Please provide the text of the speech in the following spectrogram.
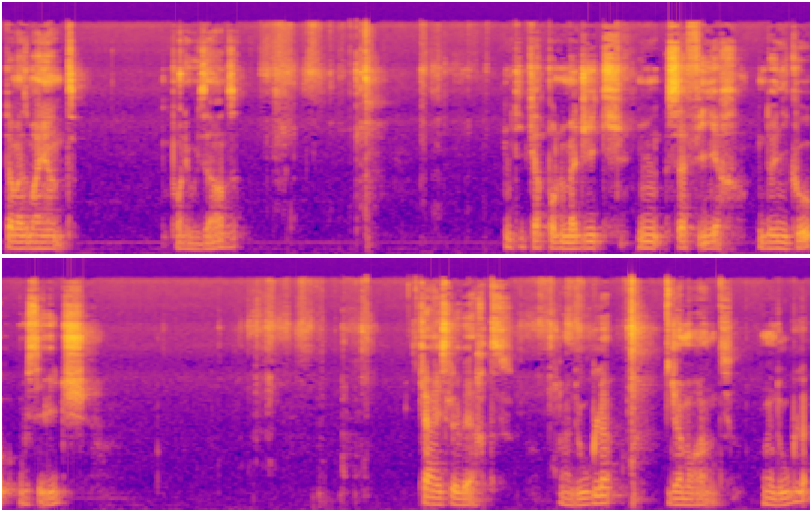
Thomas Bryant pour les Wizards. Une petite carte pour le Magic, une Saphir de Nico Vucevic. Caris Levert, un double. Jamorant, un double.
